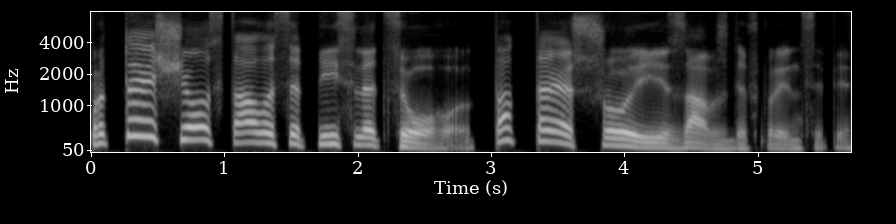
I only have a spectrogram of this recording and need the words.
Про те, що сталося після цього, та те, що і завжди, в принципі.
